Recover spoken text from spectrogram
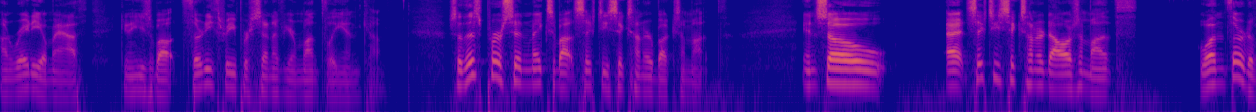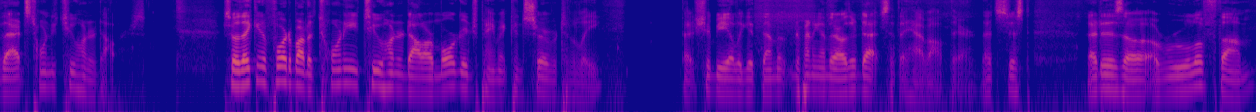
on radio math going to use about 33% of your monthly income. So this person makes about 6600 bucks a month. And so at $6600 a month, one third of that's $2200. So they can afford about a $2,200 mortgage payment conservatively. That should be able to get them, depending on their other debts that they have out there. That's just, that is a, a rule of thumb.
